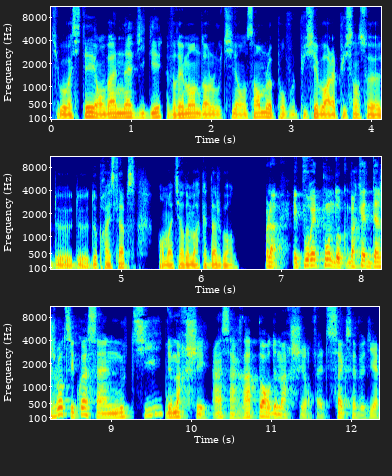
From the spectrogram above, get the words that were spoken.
Thibaut va citer. On va naviguer vraiment dans l'outil ensemble pour que vous puissiez voir la puissance de, de, de Price Labs en matière de market dashboard. Voilà. Et pour répondre, donc Market Dashboard, c'est quoi? C'est un outil de marché, hein, c'est un rapport de marché en fait, ça que ça veut dire.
